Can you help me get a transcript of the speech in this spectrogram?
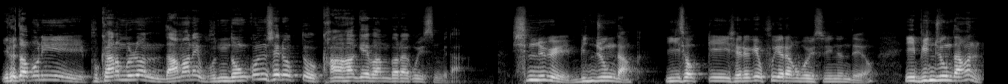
이러다 보니 북한은 물론 남한의 운동권 세력도 강하게 반발하고 있습니다. 16일 민중당 이석기 세력의 후예라고 볼 수 있는데요. 이 민중당은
